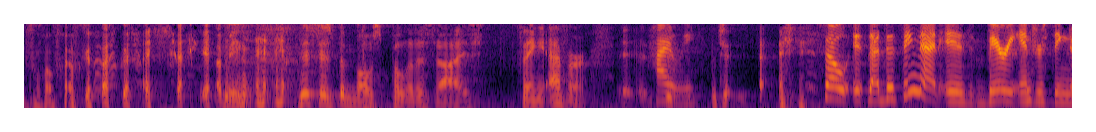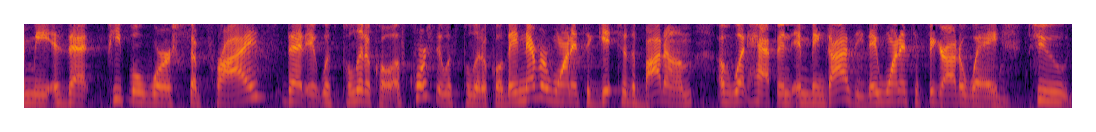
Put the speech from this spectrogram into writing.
what could I say? I mean, this is the most politicized thing ever. Highly. So it, the- the thing that is very interesting to me is that people were surprised that it was political. Of course, it was political. They never wanted to get to the bottom of what happened in Benghazi. They wanted to figure out a way to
